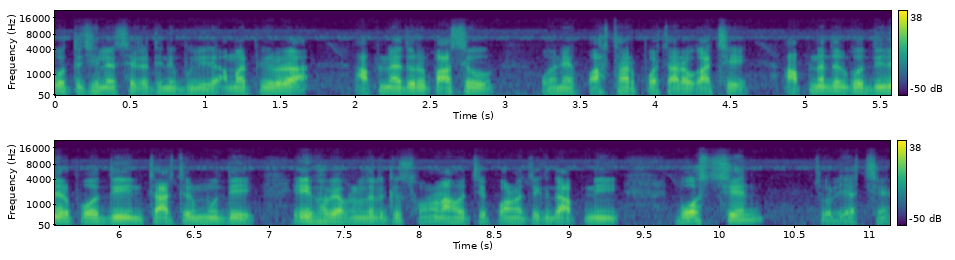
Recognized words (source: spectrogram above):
করতেছিলেন, সেটা তিনি বুঝে আমার প্রিয়রা, আপনাদের পাশেও অনেক পাস্তার প্রচারক আছে। আপনাদেরকে দিনের পর দিন চার্চের মধ্যে এইভাবে আপনাদেরকে শোনানো হচ্ছে, পড়ানো হচ্ছে। কিন্তু আপনি বসছেন, চলে যাচ্ছেন।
